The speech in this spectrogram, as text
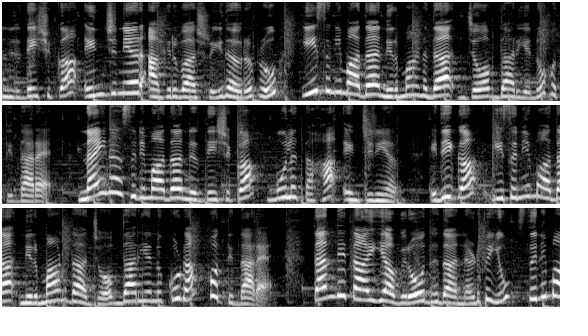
ನಿರ್ದೇಶಕ, ಇಂಜಿನಿಯರ್ ಆಗಿರುವ ಶ್ರೀಧರ್ ಅವರು ಈ ಸಿನಿಮಾದ ನಿರ್ಮಾಣದ ಜವಾಬ್ದಾರಿಯನ್ನು ಹೊತ್ತಿದ್ದಾರೆ. ನಯನ ಸಿನಿಮಾದ ನಿರ್ದೇಶಕ ಮೂಲತಃ ಇಂಜಿನಿಯರ್. ಇದೀಗ ಈ ಸಿನಿಮಾದ ನಿರ್ಮಾಣದ ಜವಾಬ್ದಾರಿಯನ್ನು ಕೂಡ ಹೊತ್ತಿದ್ದಾರೆ. ತಂದೆ ತಾಯಿಯ ವಿರೋಧದ ನಡುವೆಯೂ ಸಿನಿಮಾ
